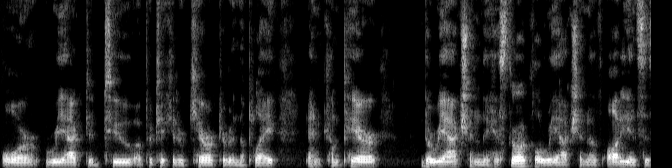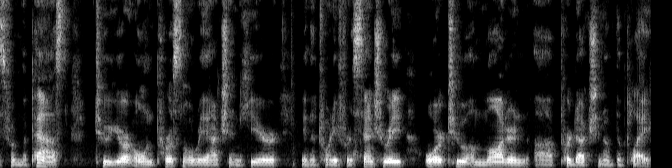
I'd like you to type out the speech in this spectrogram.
or reacted to a particular character in the play and compare the reaction, the historical reaction of audiences from the past to your own personal reaction here in the 21st century or to a modern uh, production of the play.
